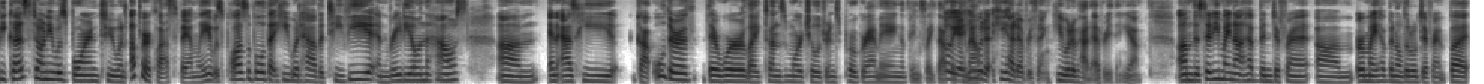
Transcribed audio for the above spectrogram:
Because Tony was born to an upper class family, it was plausible that he would have a TV and radio in the house. Um, and as he got older, there were like tons more children's programming and things like that. Oh that yeah, came he out. would he had everything. He would have had everything, yeah. Um, the city might not have been different, um, or might have been a little different, but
